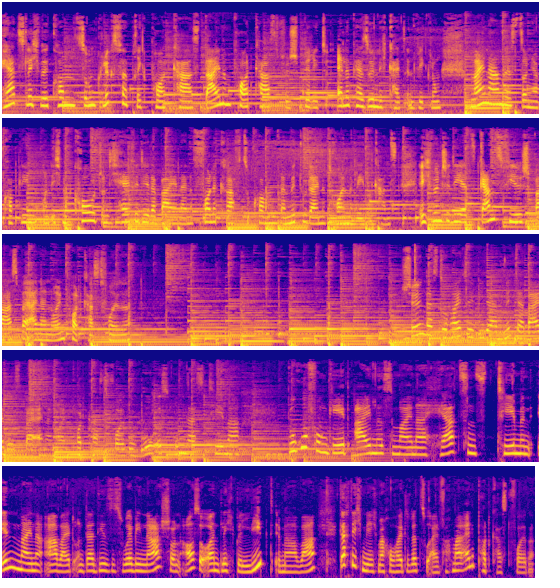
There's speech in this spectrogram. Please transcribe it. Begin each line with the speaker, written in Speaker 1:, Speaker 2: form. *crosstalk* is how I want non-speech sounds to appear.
Speaker 1: Herzlich willkommen zum Glücksfabrik Podcast, deinem Podcast für spirituelle Persönlichkeitsentwicklung. Mein Name ist Sonja Koplin und ich bin Coach und ich helfe dir dabei, in deine volle Kraft zu kommen, damit du deine Träume leben kannst. Ich wünsche dir jetzt ganz viel Spaß bei einer neuen Podcast-Folge. Schön, dass du heute wieder mit dabei bist bei einer neuen Podcast-Folge, wo es um das Thema Berufung geht, eines meiner Herzensthemen in meiner Arbeit. Und da dieses Webinar schon außerordentlich beliebt immer war, dachte ich mir, ich mache heute dazu einfach mal eine Podcast-Folge.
